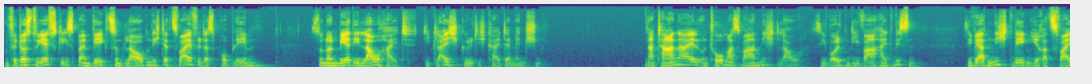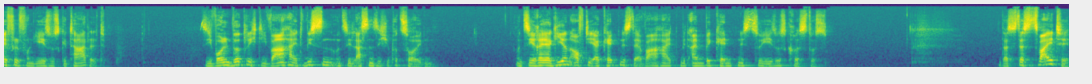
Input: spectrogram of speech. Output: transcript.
Und für Dostoevsky ist beim Weg zum Glauben nicht der Zweifel das Problem, sondern mehr die Lauheit, die Gleichgültigkeit der Menschen. Nathanael und Thomas waren nicht lau, sie wollten die Wahrheit wissen. Sie werden nicht wegen ihrer Zweifel von Jesus getadelt. Sie wollen wirklich die Wahrheit wissen und sie lassen sich überzeugen. Und sie reagieren auf die Erkenntnis der Wahrheit mit einem Bekenntnis zu Jesus Christus. Das ist das Zweite,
